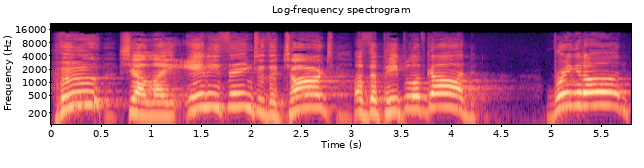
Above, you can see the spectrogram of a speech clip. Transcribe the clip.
Who shall lay anything to the charge of the people of God? Bring it on.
